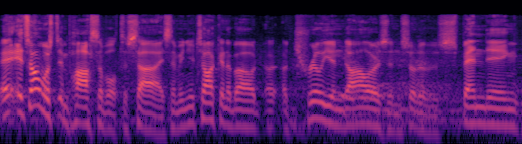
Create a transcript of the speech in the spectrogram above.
It's almost impossible to size. I mean, you're talking about a, a trillion dollars in sort of spending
